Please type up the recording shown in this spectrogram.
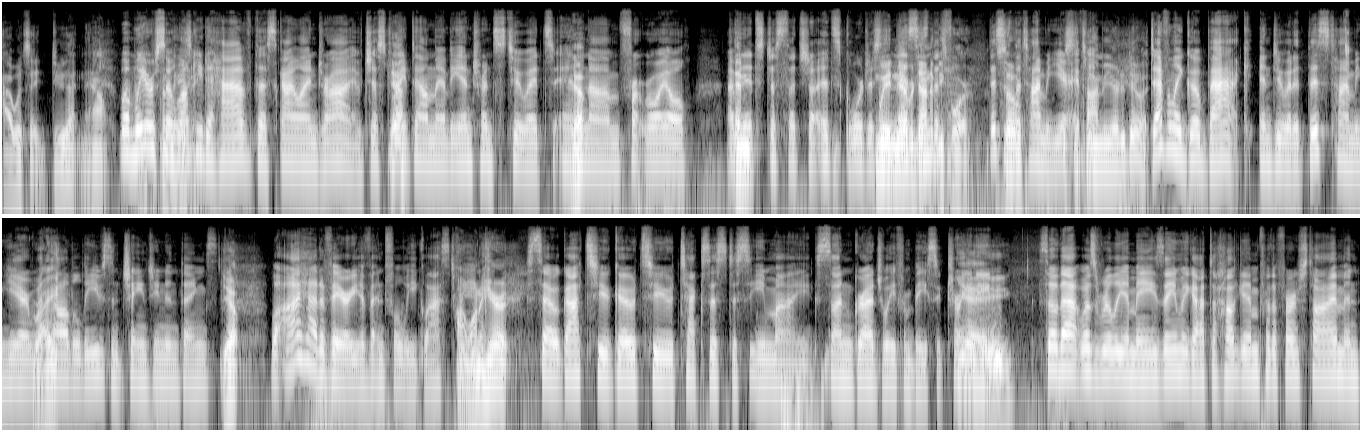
I would say do that now. Well, we Like, were so amazing. lucky to have the Skyline Drive just Yeah. right down there, the entrance to it in Yep. um, Front Royal. I mean, And it's just such a, it's gorgeous. We had never done it before. this So is the time of year. it's the you time of year to do it. Definitely go back and do it at this time of year with Right. all the leaves and changing and things. Yep. Well, I had a very eventful week last week. I wanna hear it. So got to go to Texas to see my son graduate from basic training. Yay. So that was really amazing. We got to hug him for the first time in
